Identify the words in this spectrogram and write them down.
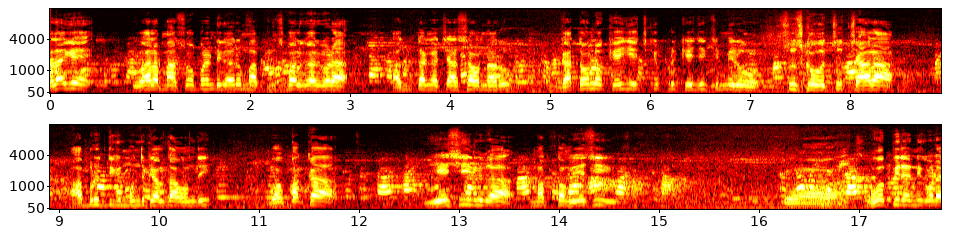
అలాగే ఇవాళ మా సూపరింటెండెంట్ గారు మా ప్రిన్సిపాల్ గారు కూడా అద్భుతంగా చేస్తూ ఉన్నారు. గతంలో కేజీహెచ్కి ఇప్పుడు కేజీహెచ్కి మీరు చూసుకోవచ్చు. చాలా అభివృద్ధికి ముందుకెళ్తా ఉంది. ఒక పక్క ఏసీలుగా మొత్తం ఏసీ ఓపీలన్నీ కూడా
